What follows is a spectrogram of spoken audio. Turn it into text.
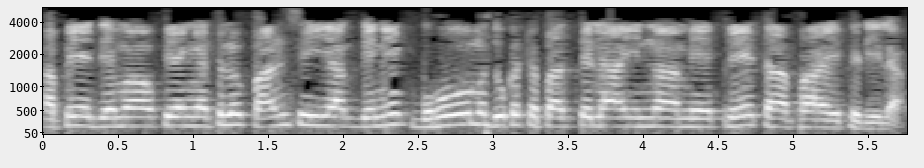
අපේ දෙමව්පියන් ඇතුළු 500ක් දෙනෙක් බොහෝම දුකටපත් වෙලා ඉන්නවා මේ പ്രേතාපායේ පෙරිලා.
